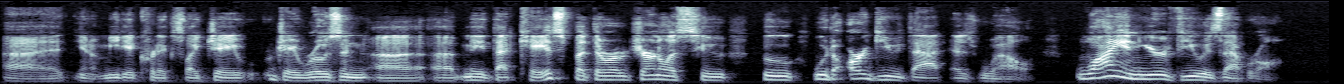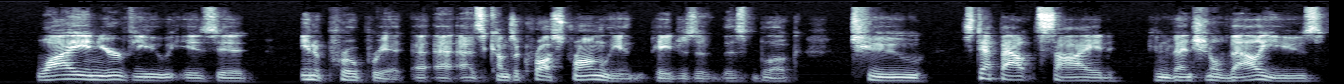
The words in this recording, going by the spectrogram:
Uh, you know, media critics like Jay Jay Rosen uh, uh, made that case, but there are journalists who who would argue that as well. Why, in your view, is that wrong? Why, in your view, is it inappropriate, as comes across strongly in the pages of this book, to step outside conventional values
